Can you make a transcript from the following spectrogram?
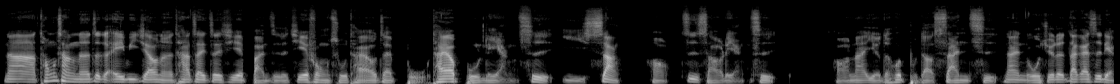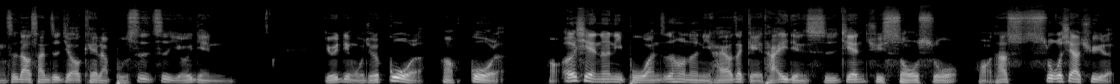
那通常呢，这个 AB 胶呢，它在这些板子的接缝处，它要再补，它要补两次以上，哦，至少两次，哦，那有的会补到三次。那我觉得大概是两次到三次就 OK 了，补四次有一点，有一点我觉得过了，哦，过了，哦，而且呢，你补完之后呢，你还要再给它一点时间去收缩，哦，它缩下去了。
